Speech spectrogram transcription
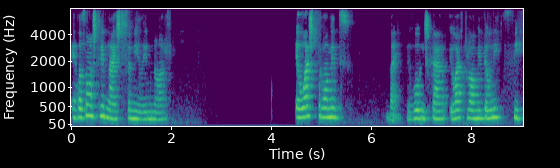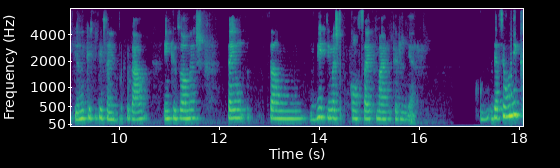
em relação aos tribunais de família e menores, eu acho que provavelmente, bem, eu vou arriscar, eu acho que provavelmente é o único sítio, a única instituição em Portugal em que os homens têm, são vítimas de preconceito mais do que as mulheres. Deve ser, único,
